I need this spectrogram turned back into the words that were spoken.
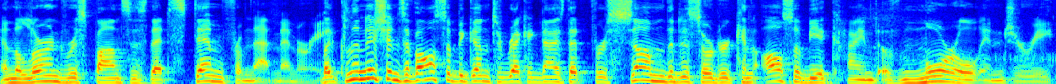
and the learned responses that stem from that memory. But clinicians have also begun to recognize that for some, the disorder can also be a kind of moral injury,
